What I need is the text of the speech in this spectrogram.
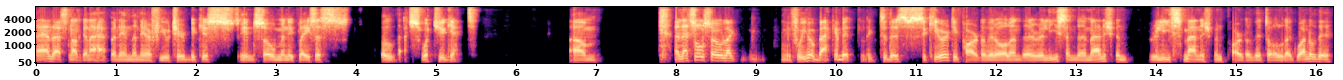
And that's not going to happen in the near future because in so many places, well, that's what you get. Um, and that's also like, if we go back a bit, like to the security part of it all and the release and the management, release management part of it all, like one of the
